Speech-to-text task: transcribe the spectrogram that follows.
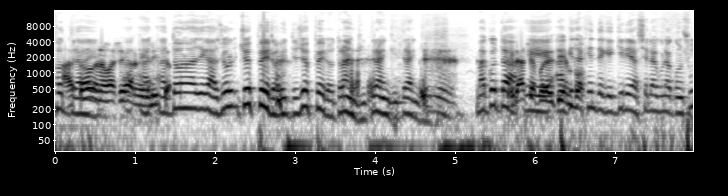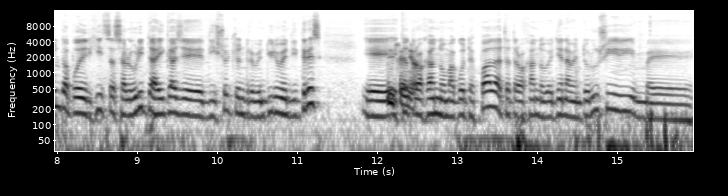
a todos nos va a llegar, Miguelito. A, todos nos va a llegar. Yo, yo espero, viste, yo espero, tranqui, tranqui, tranqui. Macota, eh, aquella gente que quiere hacer alguna consulta puede dirigirse a Salubrita, ahí calle 18 entre 21 y 23. Eh, está trabajando Macota Espada, está trabajando Betiana Venturuzzi. Eh,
